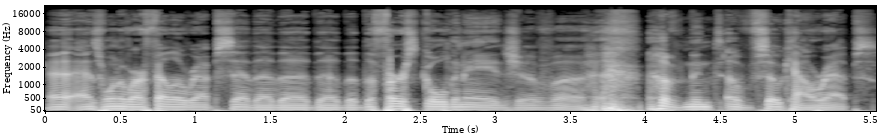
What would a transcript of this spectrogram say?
as one of our fellow reps said, the the the, the first golden age of uh, of of SoCal reps.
